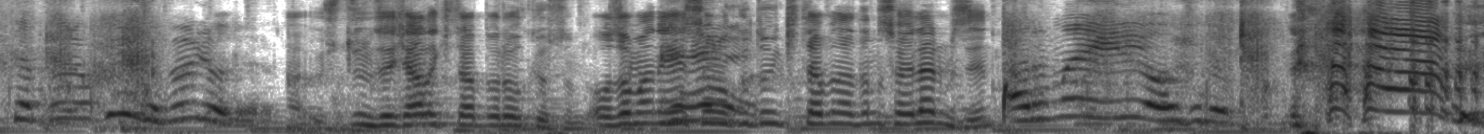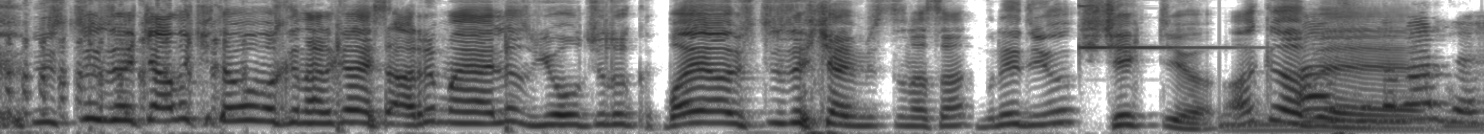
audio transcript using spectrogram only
kitapları okuyunca böyle oluyorum. Ha, üstün zekalı kitapları okuyorsun. O zaman en son Evet. okuduğun kitabın adını söyler misin? Arımaya yeni yolculuk. üstün zekalı kitaba bakın arkadaşlar. Arı mayayla yolculuk. Bayağı üstün zekaymışsın Hasan. Bu ne diyor? Çiçek diyor. Aga Aslında be. vardı.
